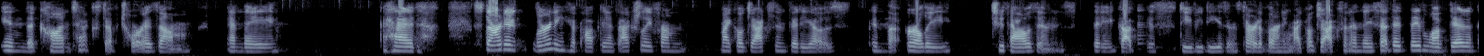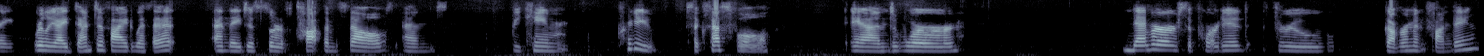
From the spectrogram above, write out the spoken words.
in the context of tourism and they had started learning hip hop dance actually from Michael Jackson videos in the early 2000s. They got these DVDs and started learning Michael Jackson, and they said that they loved it and they really identified with it, and they just sort of taught themselves and became pretty successful and were never supported through government funding,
